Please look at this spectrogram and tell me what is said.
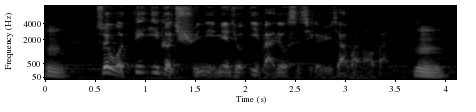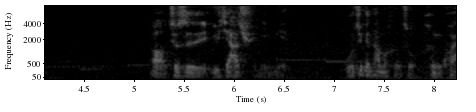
嗯，所以我第一个群里面就一百六十几个瑜伽馆老板。嗯，哦，就是瑜伽群里面，我就跟他们合作，很快，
